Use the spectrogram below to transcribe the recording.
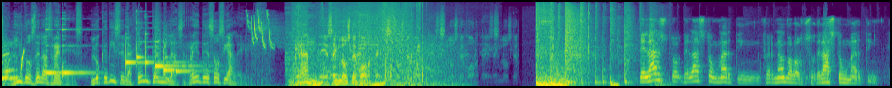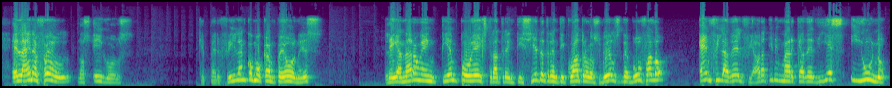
Sonidos de las redes. Lo que dice la gente en las redes sociales. Grandes en los deportes. Del Aston, del Aston Martin, Fernando Alonso, del Aston Martin. En la NFL, los Eagles, que perfilan como campeones, le ganaron en tiempo extra 37-34 a los Bills de Buffalo en Filadelfia. Ahora tienen marca de 10 y 1.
